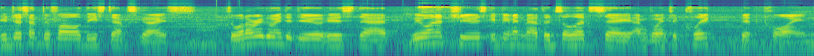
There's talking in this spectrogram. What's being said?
You just have to follow these steps, guys. So what we're going to do is that we want to choose a payment method. So let's say I'm going to click Bitcoin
